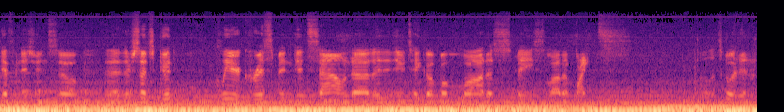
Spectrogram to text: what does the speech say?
definition, so uh, they're such good, clear, crisp, and good sound uh, that they do take up a lot of space, a lot of bytes. Uh, let's go ahead and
